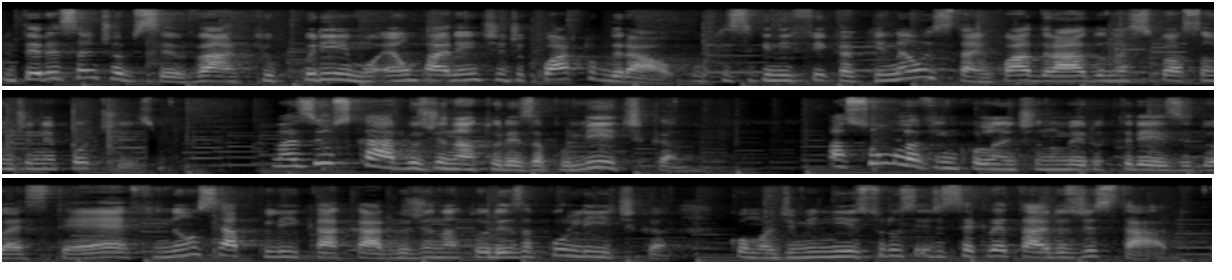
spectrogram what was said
Interessante observar que o primo é um parente de quarto grau, o que significa que não está enquadrado na situação de nepotismo. Mas e os cargos de natureza política? A súmula vinculante número 13 do STF não se aplica a cargos de natureza política, como a de ministros e de secretários de Estado.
